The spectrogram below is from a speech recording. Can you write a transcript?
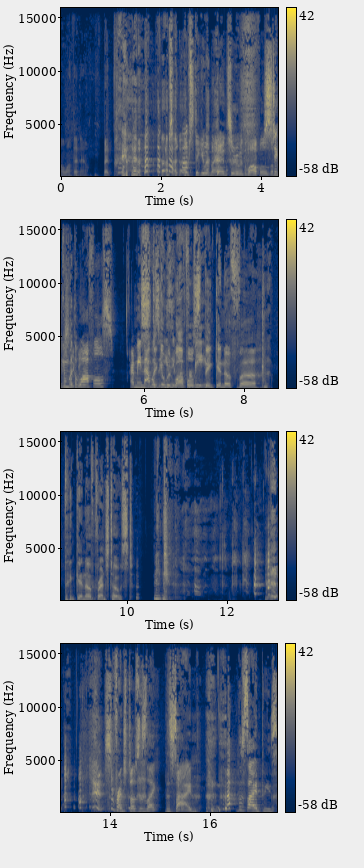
I want that now, but I'm, st- I'm sticking with my answer with waffles. Sticking gonna with the stick it. waffles? I mean, that was Sticking an easy with one for waffles, me. thinking of uh, thinking of French toast. So French toast is like the side, the side piece.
